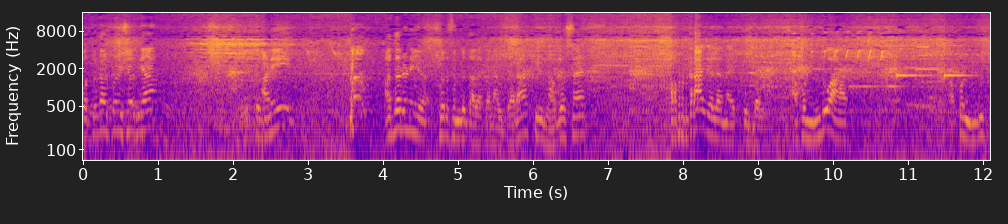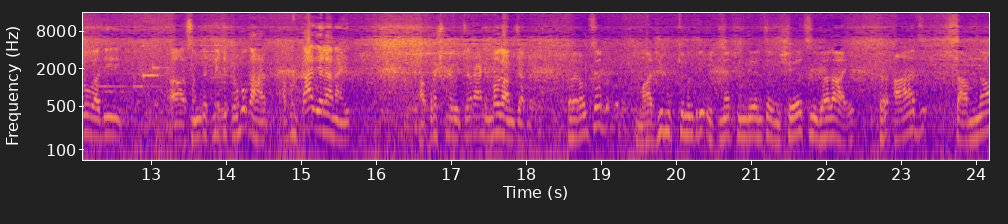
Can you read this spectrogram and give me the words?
पत्रकार परिषद घ्या. आणि आदरणीय सरसंघचालकांना विचारा की भागवत साहेब आपण का गेला नाहीत कुंभला आपण हिंदू आहात. आपण हिंदुत्ववादी संघटनेचे प्रमुख आहात. आपण का गेला नाहीत? हा प्रश्न विचारा आणि मग आमच्याकडे राऊत साहेब माजी मुख्यमंत्री एकनाथ शिंदे यांचा विषयच निघाला आहे. तर आज सामना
